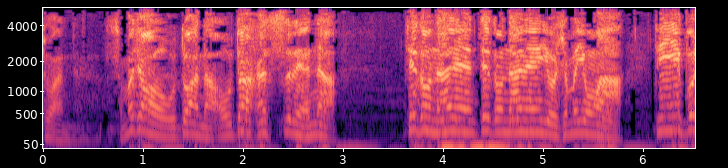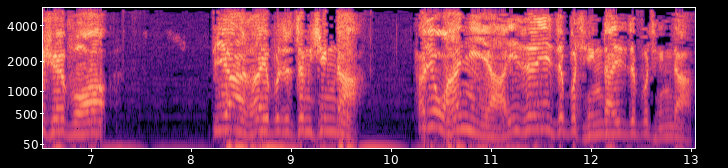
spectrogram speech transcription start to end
断了？什么叫藕断呢？藕断还失联呢？这种男人，这种男人有什么用啊？第一不学佛，第二他又不是真心的，他就玩你呀、一直一直不停的，一直不停的，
